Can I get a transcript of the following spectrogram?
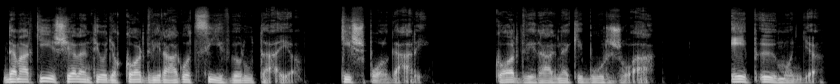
De már ki is jelenti, hogy a kardvirágot szívből utálja. Kispolgári. Kardvirág neki burzsóá. Épp ő mondja.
